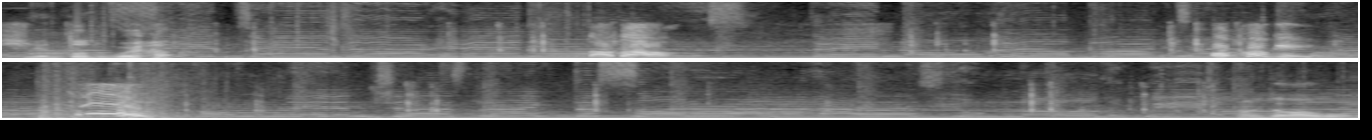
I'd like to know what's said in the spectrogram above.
씨, 얜또 누구야? 나다 어 거기 어! 장전하고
